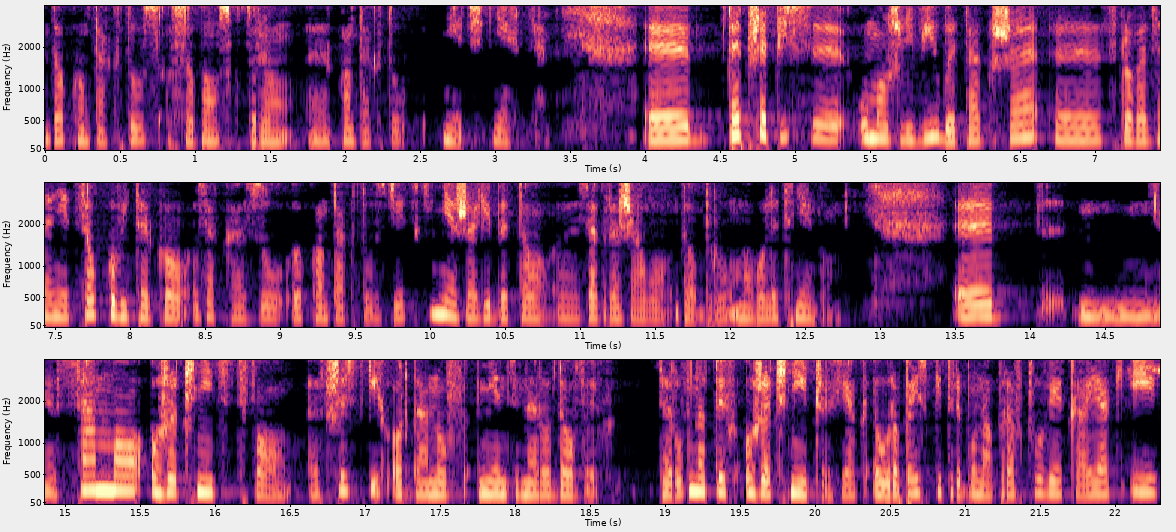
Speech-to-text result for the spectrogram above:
do kontaktu z osobą, z którą e, kontaktu mieć nie chce. E, te przepisy umożliwiły także e, wprowadzenie całkowitego zakazu kontaktów z dzieckiem, jeżeli by to zagrażało dobru małoletniego. Samo orzecznictwo wszystkich organów międzynarodowych zarówno tych orzeczniczych, jak Europejski Trybunał Praw Człowieka, jak i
